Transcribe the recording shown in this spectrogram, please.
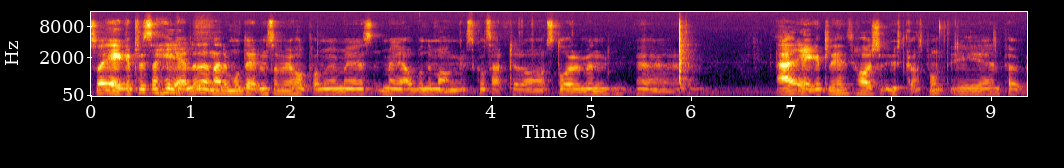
Så egentlig så hele den der modellen som vi holdt på med med, med abonnementskonserter og Stormen, eh, er egentlig har så utgangspunkt i en pub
